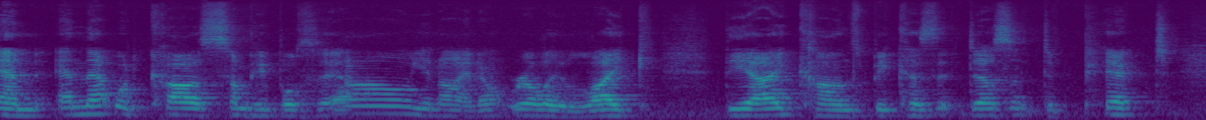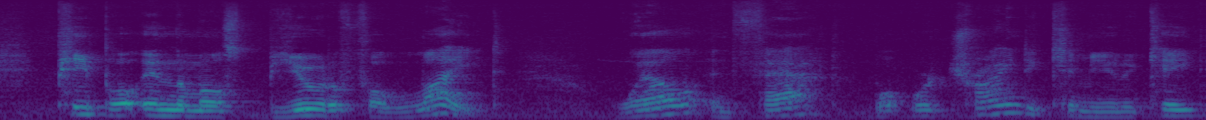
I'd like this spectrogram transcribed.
And, and that would cause some people to say, oh, you know, I don't really like the icons because it doesn't depict people in the most beautiful light. Well, in fact, what we're trying to communicate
